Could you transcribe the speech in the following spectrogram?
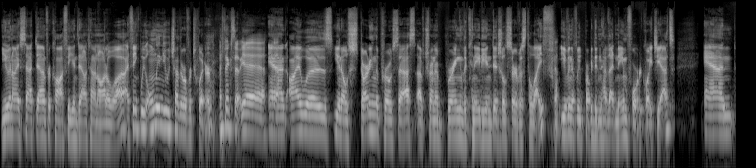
You and I sat down for coffee in downtown Ottawa. I think we only knew each other over Twitter. I think so. Yeah. yeah, yeah. And I was, you know, starting the process of trying to bring the Canadian digital service to life, even if we probably didn't have that name for it quite yet. And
